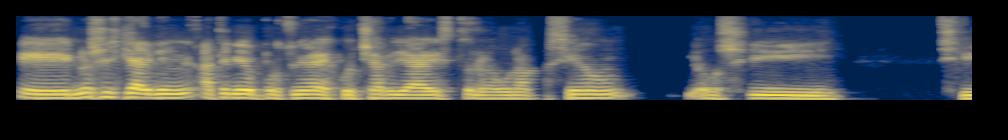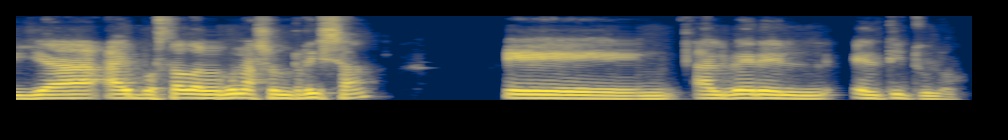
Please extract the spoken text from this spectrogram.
eh, no sé si alguien ha tenido oportunidad de escuchar ya esto en alguna ocasión o si, ya ha esbozado alguna sonrisa eh, al ver el, título.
